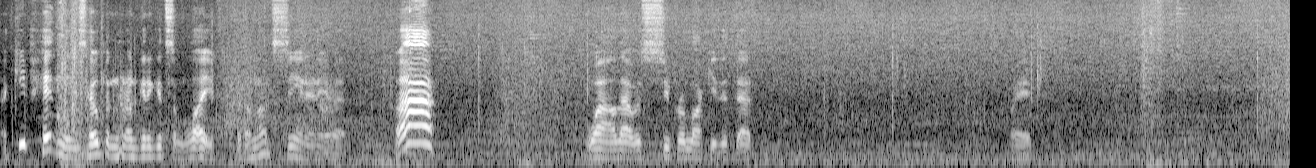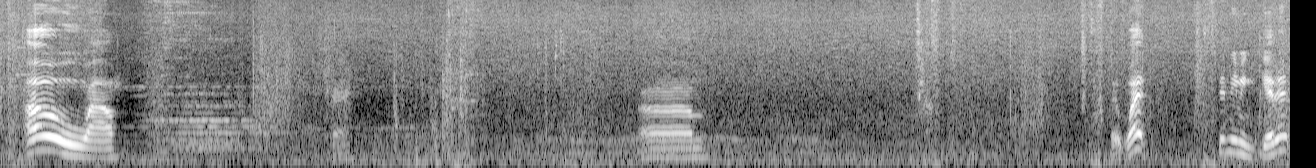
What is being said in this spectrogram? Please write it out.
I keep hitting these hoping that I'm gonna get some life, but I'm not seeing any of it. Ah! Wow, that was super lucky that that... Wait. Oh, wow. Okay. Um... Wait, what? Didn't even get it?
